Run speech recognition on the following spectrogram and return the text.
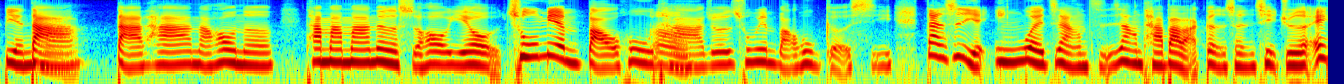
鞭打打他，然后呢，他妈妈那个时候也有出面保护他，就是出面保护葛西，但是也因为这样子，让他爸爸更生气，觉得哎、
